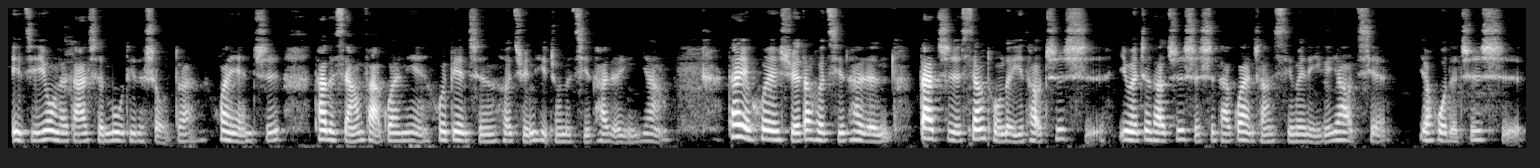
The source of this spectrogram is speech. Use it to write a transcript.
以及用来达成目的的手段。换言之，他的想法观念会变成和群体中的其他人一样。他也会学到和其他人大致相同的一套知识，因为这套知识是他惯常行为的一个要件。要获得知识，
